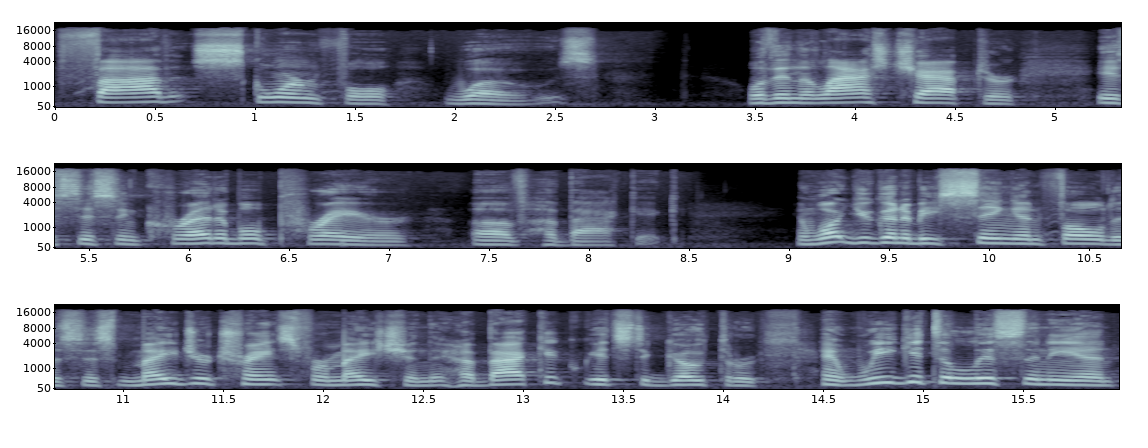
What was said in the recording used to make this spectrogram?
five scornful woes. Well, then the last chapter is this incredible prayer of Habakkuk. And what you're going to be seeing unfold is this major transformation that Habakkuk gets to go through. And we get to listen in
